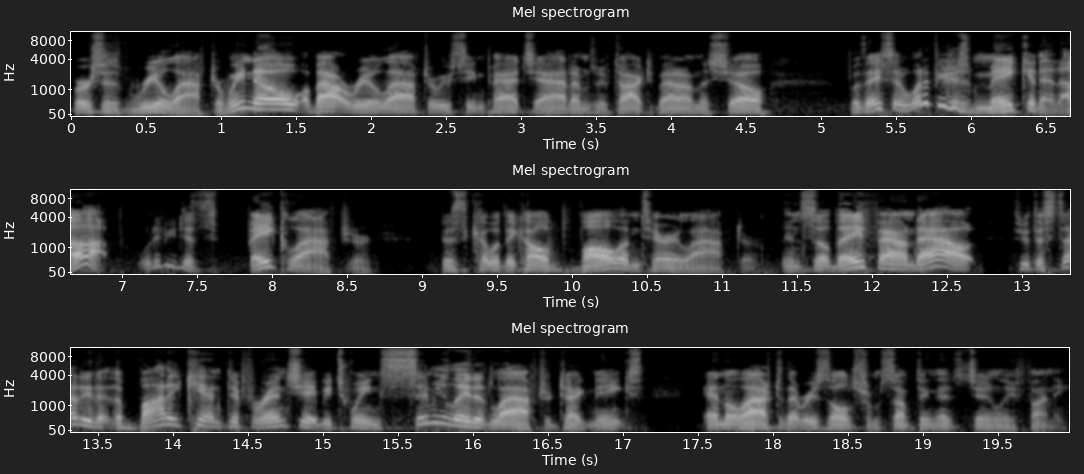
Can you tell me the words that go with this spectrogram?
versus real laughter? We know about real laughter. We've seen Patch Adams. We've talked about it on the show. But they said, what if you're just making it up? What if you just fake laughter? This is what they called voluntary laughter. And so they found out through the study that the body can't differentiate between simulated laughter techniques and the laughter that results from something that's genuinely funny.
